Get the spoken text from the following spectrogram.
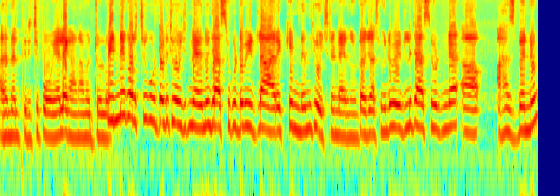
അതെന്നാൽ തിരിച്ചു പോയാലേ കാണാൻ പറ്റുള്ളൂ. പിന്നെ കുറച്ച് കൂട്ടുകാർ ചോദിച്ചിട്ടുണ്ടായിരുന്നു ജാസ്മിക്കുട്ടിയുടെ വീട്ടിൽ ആരൊക്കെ ഉണ്ടെന്ന് ചോദിച്ചിട്ടുണ്ടായിരുന്നു കേട്ടോ. ജാസ്മിക്കുട്ടിയുടെ വീട്ടിൽ ജാസ്മിക്കുട്ടിന്റെ ഹസ്ബൻഡും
